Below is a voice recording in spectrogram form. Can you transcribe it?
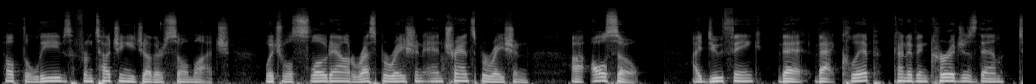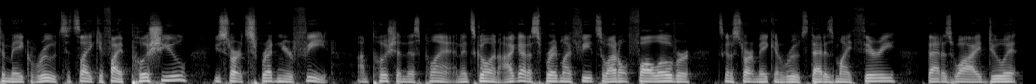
help the leaves from touching each other so much, which will slow down respiration and transpiration. Uh, also, I do think that that clip kind of encourages them to make roots. It's like if I push you, you start spreading your feet. I'm pushing this plant and it's going, I got to spread my feet so I don't fall over. It's going to start making roots. That is my theory. That is why I do it.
